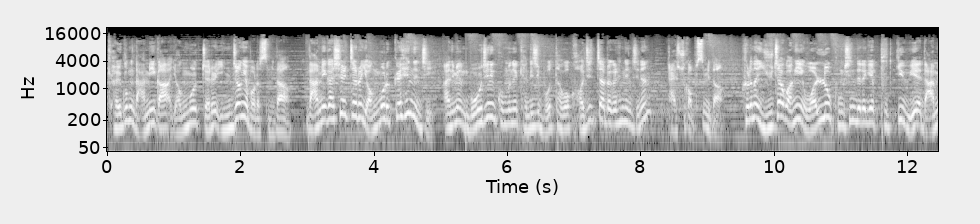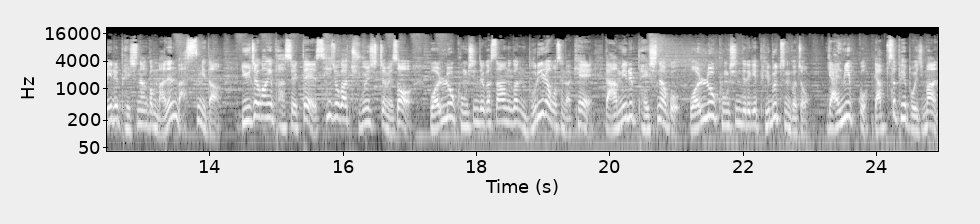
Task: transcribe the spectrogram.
결국 남이가 역모죄를 인정해버렸습니다. 남이가 실제로 역모를 꾀했는지 아니면 모진 고문을 견디지 못하고 거짓 자백을 했는지는 알 수가 없습니다. 그러나 유자광이 원로 공신들에게 붙기 위해 남이를 배신한 것만은 맞습니다. 유자광이 봤을 때 세조가 죽은 시점에서 원로 공신들과 싸우는 건 무리라고 생각해 남이를 배신하고 원로 공신들에게 빌붙은 거죠. 얄밉고 얍삽해 보이지만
